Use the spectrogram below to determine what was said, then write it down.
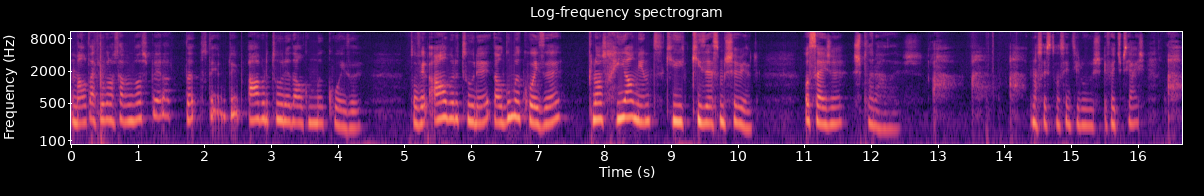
Malta, aquilo que nós estávamos à espera há tanto tempo, tipo, a abertura de alguma coisa. Estão a ver? A abertura de alguma coisa que nós realmente que, quiséssemos saber. Ou seja, esplanadas. Ah, ah, ah. Não sei se estão a sentir os efeitos especiais. Ah,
